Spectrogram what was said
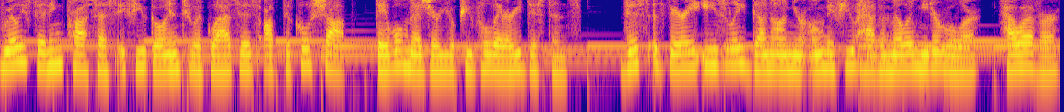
Really fitting process if you go into a glasses optical shop, they will measure your pupillary distance. This is very easily done on your own if you have a millimeter ruler, however,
